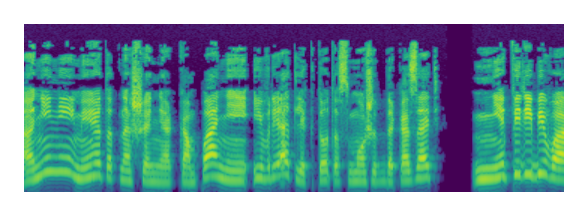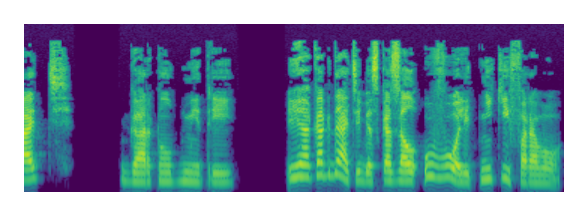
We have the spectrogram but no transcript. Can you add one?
Они не имеют отношения к компании, и вряд ли кто-то сможет доказать «не перебивать», — гаркнул Дмитрий. «Я когда тебе сказал уволить Никифорову?»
